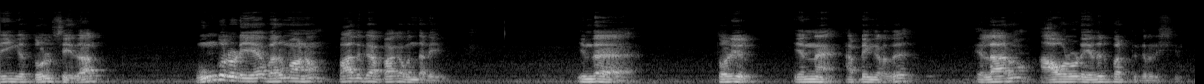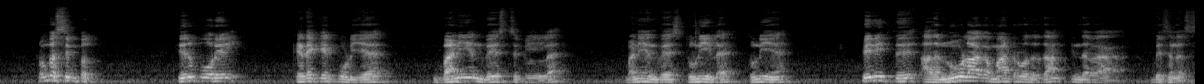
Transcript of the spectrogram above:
நீங்கள் தொழில் செய்தால் உங்களுடைய வருமானம் பாதுகாப்பாக வந்தடையும். இந்த தொழில் என்ன அப்படிங்கிறது எல்லாரும் அவளோடு எதிர்பார்த்துக்கிற விஷயம். ரொம்ப சிம்பிள். திருப்பூரில் கிடைக்கக்கூடிய பனியன் வேஸ்ட்டுகளில் பனியன் வேஸ்ட் துணியில் துணியை பிரித்து அதை நூலாக மாற்றுவது தான் இந்த பிஸ்னஸ்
